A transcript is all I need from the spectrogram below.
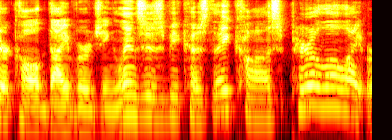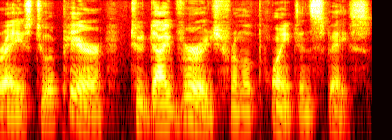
are called diverging lenses because they cause parallel light rays to appear to diverge from a point in space.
